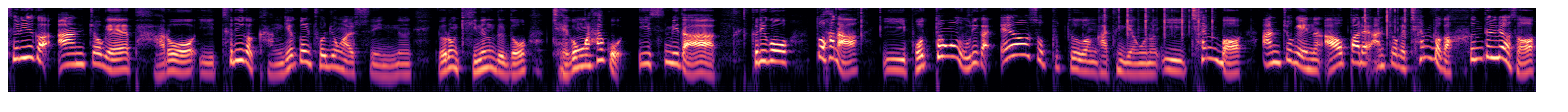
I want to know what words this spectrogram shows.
trigger 안쪽에 바로 이 trigger 간격을 조정할 수 있는 이런 기능들도 제공을 하고 있습니다. 그리고 또 하나 이 보통은 우리가 airsoft gun 같은 경우는 이 chamber 안쪽에 있는 out barrel 안쪽에 chamber가 흔들려서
